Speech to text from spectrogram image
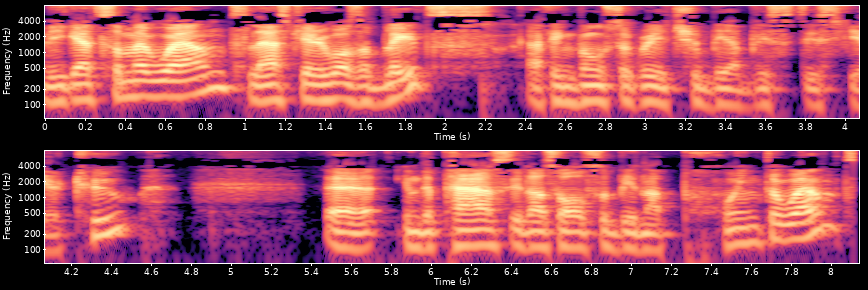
We get some event. Last year it was a Blitz. I think most agree it should be a Blitz this year too. Uh, in the past, it has also been a point event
